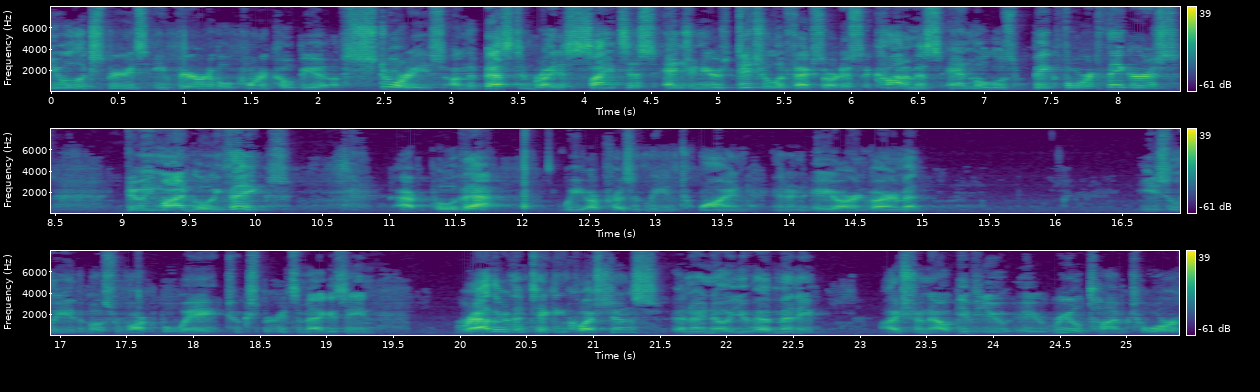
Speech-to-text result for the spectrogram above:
you will experience a veritable cornucopia of stories on the best and brightest scientists, engineers, digital effects artists, economists, and moguls, big forward thinkers, doing mind blowing things. Apropos of that, we are presently entwined in an AR environment easily the most remarkable way to experience a magazine. Rather than taking questions, and I know you have many, I shall now give you a real time tour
